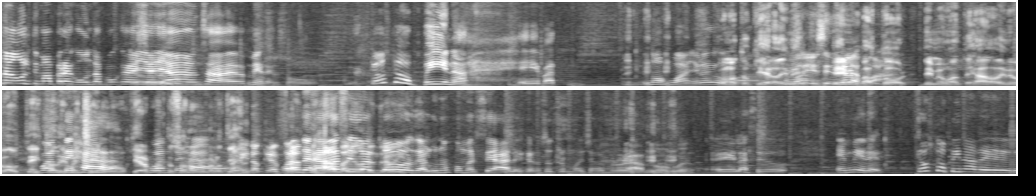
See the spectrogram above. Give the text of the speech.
Una última pregunta porque ella ya, sabe, miren, ¿qué usted opina? Eh, Bat- no, Juan, yo le digo Como tú Juan. quieras, dime, Juan. Sí, sí, dime Juan. pastor, dime Juan Tejada, dime Bautista, Juan dime Tejada, Chino, como quiera, Juan porque estos son los que me lo Tejada. tienen. Imagino que Juan Fran Tejada Tejada ha sido actor de algunos comerciales que nosotros hemos hecho en el programa. No. Él ha sido... Eh, mire, ¿qué usted opina de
